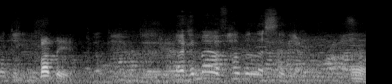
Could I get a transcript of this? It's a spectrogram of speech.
بطيء. بطيء. لكن ما يفهم إلا السريع. آه.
